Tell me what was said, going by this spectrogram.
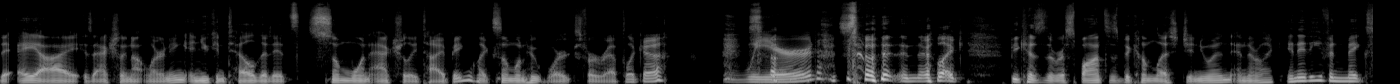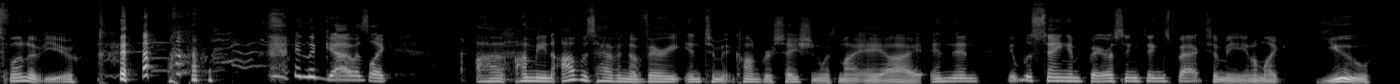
the AI is actually not learning, and you can tell that it's someone actually typing, like someone who works for Replika. Weird. So, and they're like, because the responses become less genuine, and they're like, and it even makes fun of you. and the guy was like, uh, I mean, I was having a very intimate conversation with my AI, and then it was saying embarrassing things back to me. And I'm like, you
